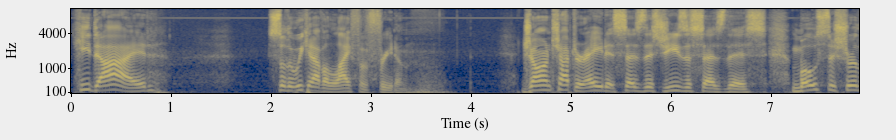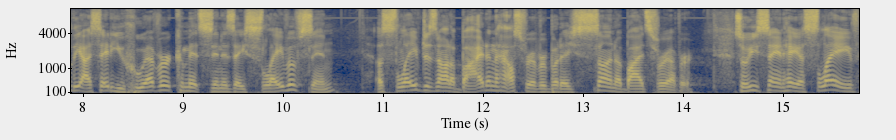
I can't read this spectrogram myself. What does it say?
He died so that we could have a life of freedom. John chapter 8, it says this Jesus says this Most assuredly, I say to you, whoever commits sin is a slave of sin. A slave does not abide in the house forever, but a son abides forever. So he's saying, hey, a slave,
